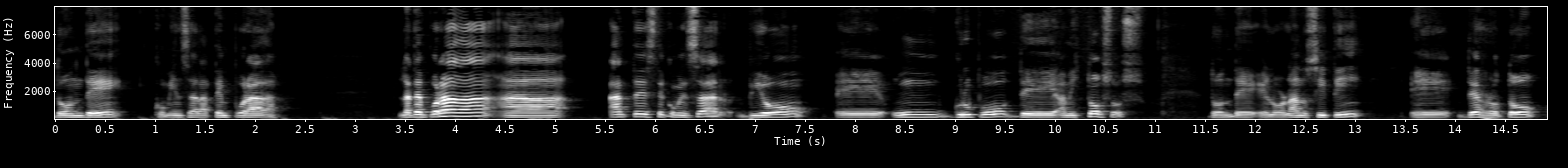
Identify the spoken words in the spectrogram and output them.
donde comienza la temporada. La temporada... Antes de comenzar, vio eh, un grupo de amistosos donde el Orlando City eh, derrotó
